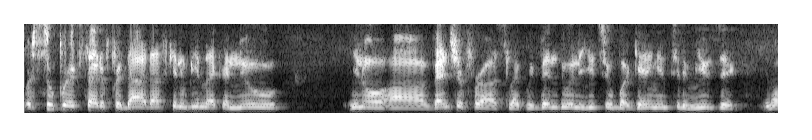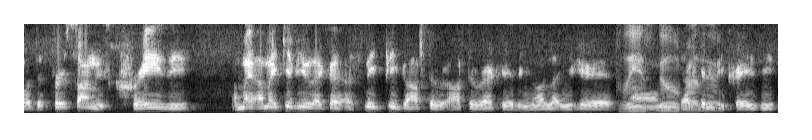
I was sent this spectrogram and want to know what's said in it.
we're super excited for that. That's gonna be like a new you know, uh, venture for us. Like we've been doing the YouTube, but getting into the music. You know, the first song is crazy. I might I might give you like a, a sneak peek off the off the record. You know, let you hear it. Please um, do. That's brother. gonna be crazy.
